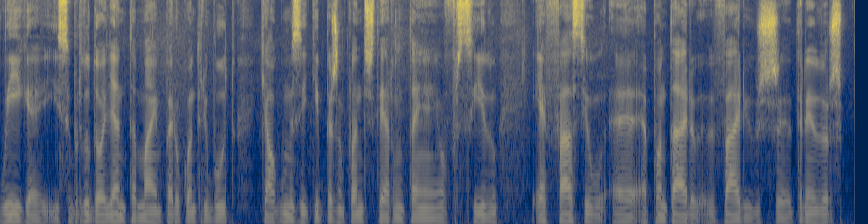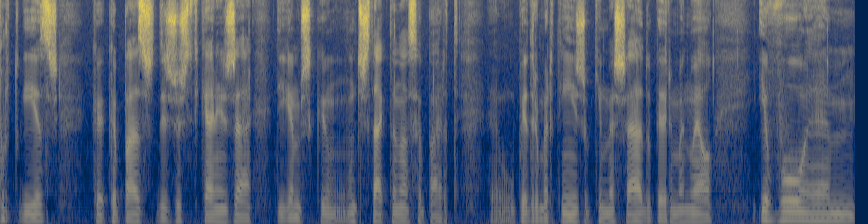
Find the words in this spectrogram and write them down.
liga e, sobretudo, olhando também para o contributo que algumas equipas no plano externo têm oferecido, é fácil apontar vários treinadores portugueses capazes de justificarem já, digamos que, um destaque da nossa parte. O Pedro Martins, o Kim Machado, o Pedro Manuel. Eu vou. Um,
